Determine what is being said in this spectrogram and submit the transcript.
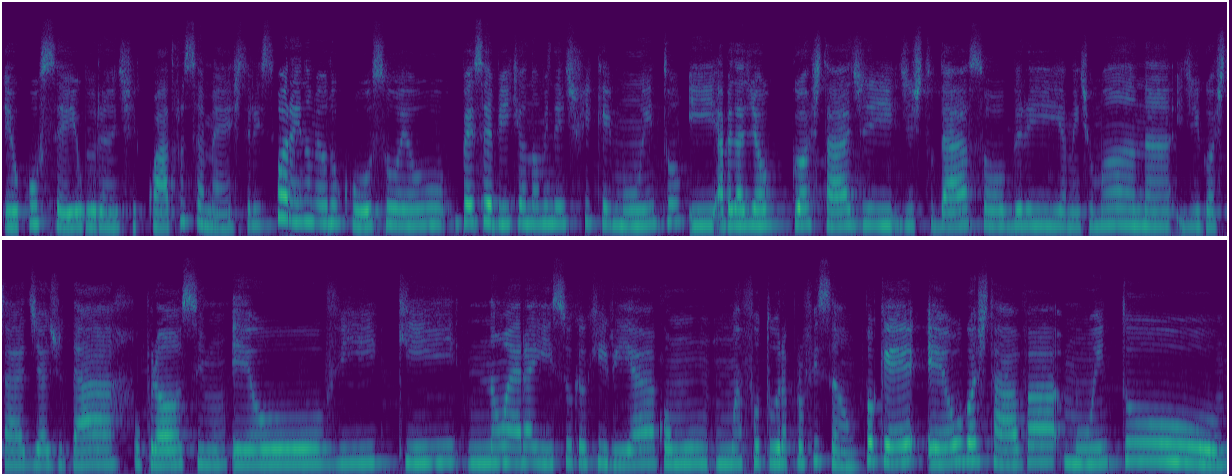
Eu cursei durante quatro semestres, porém no meio do curso eu percebi que eu não me identifiquei muito e apesar de eu gostar de, de estudar sobre a mente humana e de gostar de ajudar o próximo, eu vi que não era isso que eu queria como uma futura profissão, porque eu gostava muito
